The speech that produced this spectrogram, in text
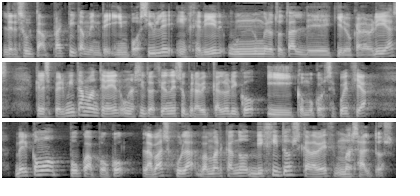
les resulta prácticamente imposible ingerir un número total de kilocalorías que les permita mantener una situación de superávit calórico y, como consecuencia, ver cómo poco a poco la báscula va marcando dígitos cada vez más altos.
